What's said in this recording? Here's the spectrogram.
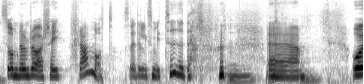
Så om den rör sig framåt så är det liksom i tiden. eh, och,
